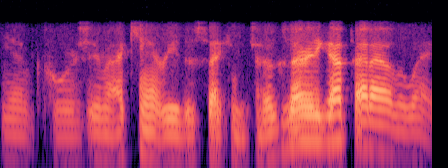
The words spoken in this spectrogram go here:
yeah, of course. I, can't read the second title because I already got that out of the way.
